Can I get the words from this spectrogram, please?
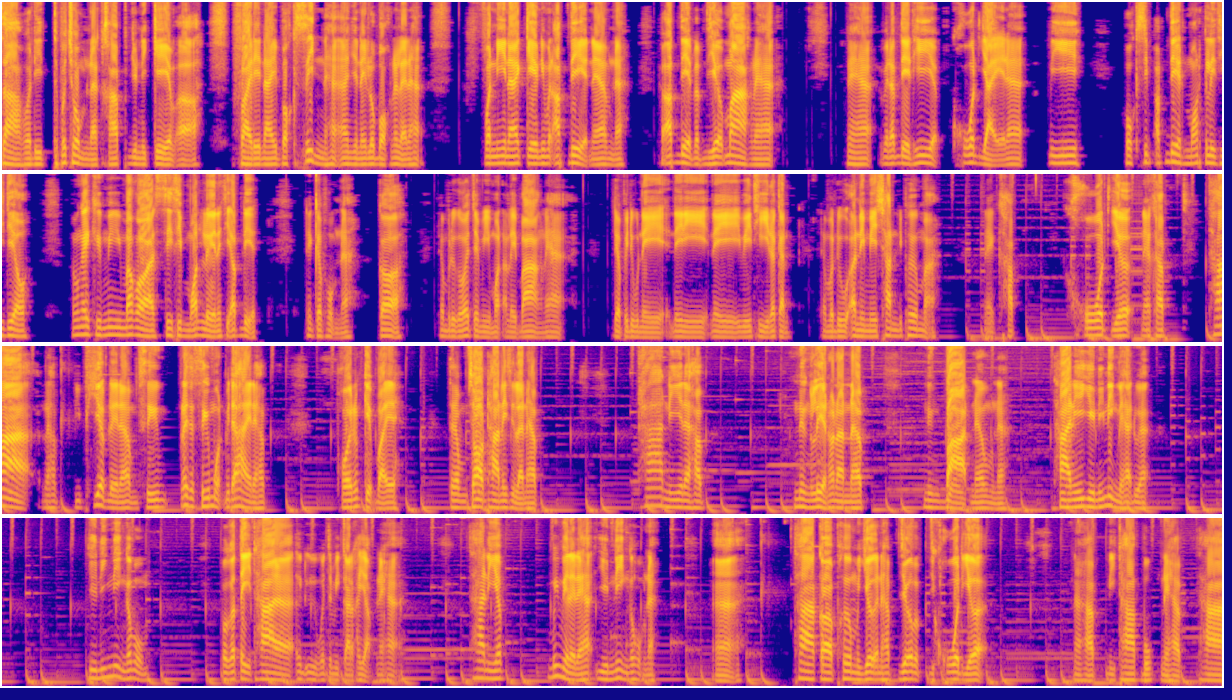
สวัสดีท่านผู้ชมนะครับ อยู่ในเกมเอ่อ Friday Night Boxing นะฮะอ่าอยู่ในโรบอกนั่นแหละนะฮะวันนี้นะเกมนี้มันอัปเดตนะครับนะอัปเดตแบบเยอะมากนะฮะนะฮะเป็นอัปเดตที่แบบโคตรใหญ่นะฮะมี 60 อัปเดตมอดกันเลยทีเดียวเพราะงั้นคือมีมากกว่า 40 มอดเลยนะที่อัปเดตนะครับผมนะ ก็เดี๋ยวมาดูกันว่าจะมีมอดอะไรบ้างนะฮะเดี๋ยวไปดูในในในเวทีแล้วกันเดี๋ยวมาดูแอนิเมชันที่เพิ่มมา นะครับ โคตรเยอะนะครับ ถ้านะครับมีเพียบเลยนะผมซื้อน่าจะซื้อหมดไม่ได้นะครับพอยต้องเก็บไว้ แต่ผมชอบท่านี้สิแหละนะครับท่านี้นะครับหนึ่งเหรียญเท่านั้นนะครับหนึ่งบาทนะครับผมนะท่านี้ยืนนิ่งๆเลยฮะดูฮะยืนนิ่งๆครับผม ปกติท่าอื่นๆมันจะมีการขยับนะฮะท่านี้ครับไม่มีอะไรเลยฮะยืนนิ่งครับผมนะ อ่า ท่าก็เพิ่มมาเยอะนะครับ เยอะแบบโคตรเยอะนะครับ มีท่าบุ๊กนะครับ ท่า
